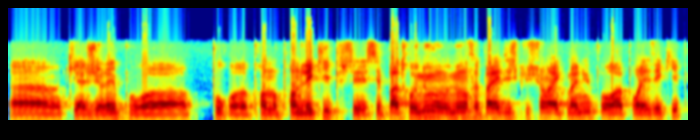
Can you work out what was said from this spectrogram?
qui a géré pour, pour prendre, prendre l'équipe. C'est pas trop nous. Nous, on fait pas les discussions avec Manu pour, pour les équipes.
